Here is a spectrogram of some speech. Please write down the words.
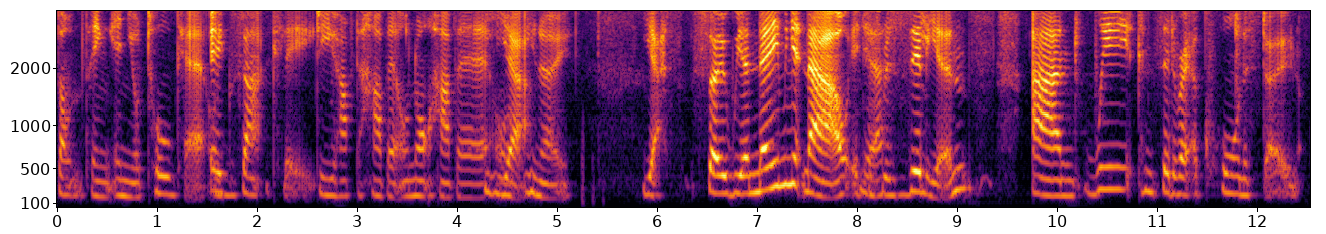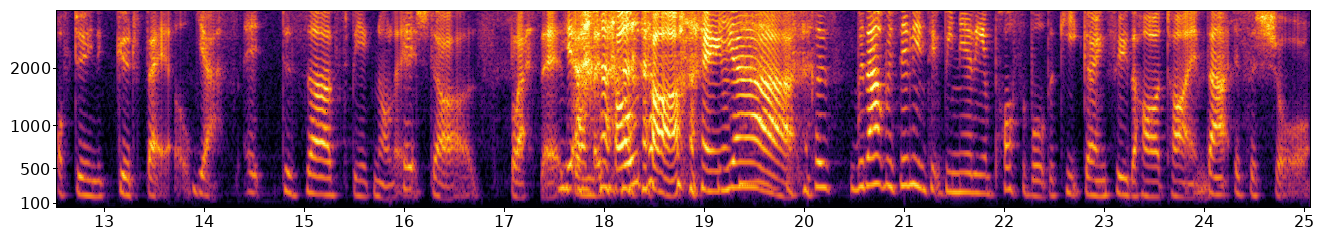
something in your toolkit? Exactly. do you have to have it or not have it? or, Yeah. You know. Yes. So we are naming it now. It is Yes. resilience, and we consider it a cornerstone of doing the good fail. Yes. It deserves to be acknowledged. It does. Bless it. Yeah. this whole time. yeah, because without resilience, it would be nearly impossible to keep going through the hard times. That is for sure.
